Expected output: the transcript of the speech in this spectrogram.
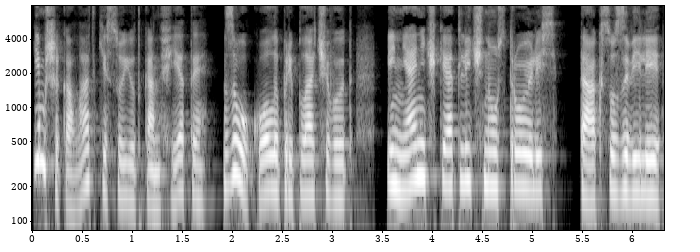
Им шоколадки суют, конфеты, за уколы приплачивают. И нянечки отлично устроились, таксу завели.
